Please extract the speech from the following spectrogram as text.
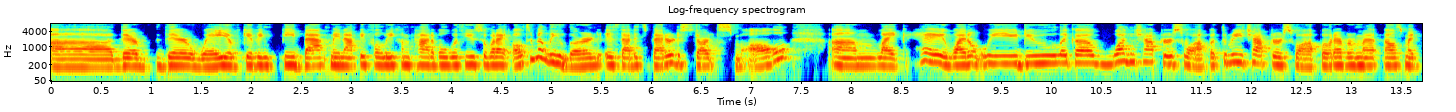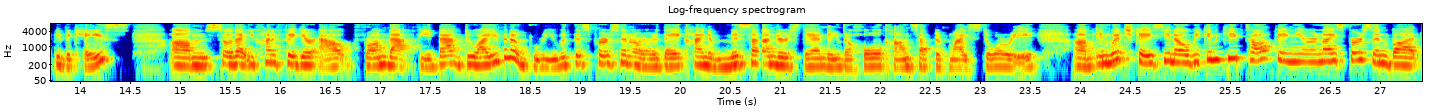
Uh, their their way of giving feedback may not be fully compatible with you. So what I ultimately learned is that it's better to start small. Um, like, hey, why don't we do like a one chapter swap, a three chapter swap, whatever else might be the case, um, so that you kind of figure out from that feedback, do I even agree with this person, or are they kind of misunderstanding the whole concept of my story? Um, in which case, you know, we can keep talking. You're a nice person, but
